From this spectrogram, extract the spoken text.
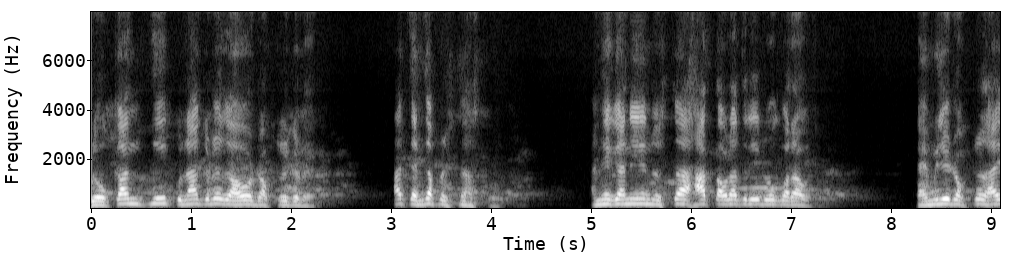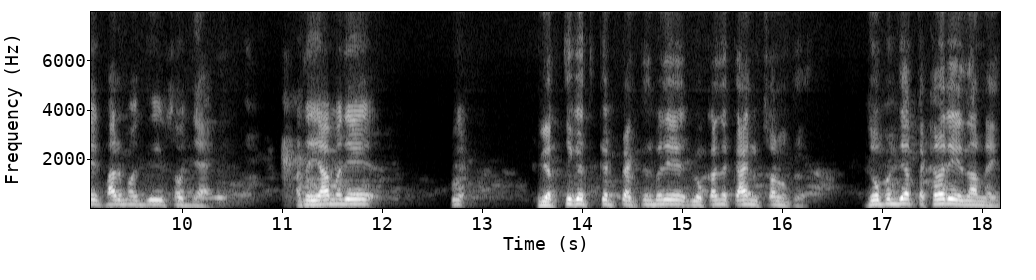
लोकांनी कुणाकडे जावं डॉक्टरकडे हा त्यांचा प्रश्न असतो. अनेकांनी नुसता हात लावला तरी रोग बरा होतो. फॅमिली डॉक्टर हा एक फार मोठी संज्ञा आहे. आता यामध्ये व्यक्तिगत कट प्रॅक्टिसमध्ये लोकांचं काय नुकसान होतं जोपर्यंत या तक्रारी येणार नाहीत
